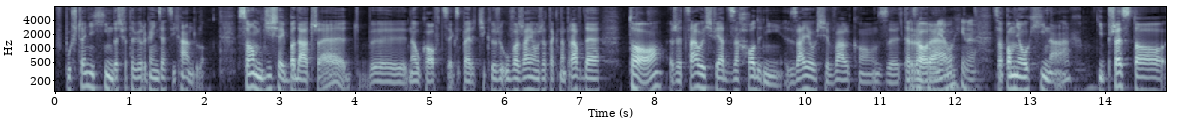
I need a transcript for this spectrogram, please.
wpuszczenie Chin do Światowej Organizacji Handlu. Są dzisiaj badacze, yy, naukowcy, eksperci, którzy uważają, że tak naprawdę to, że cały świat zachodni zajął się walką z terrorem, zapomniał o Chinach, zapomniał o Chinach i przez to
